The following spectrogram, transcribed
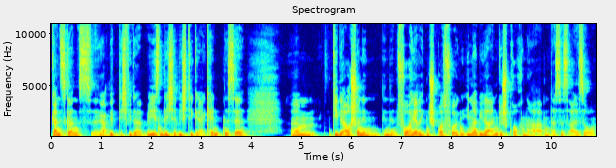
ganz, ganz äh, ja. wirklich wieder wesentliche, wichtige Erkenntnisse, ähm, die wir auch schon in, in, den vorherigen Sportfolgen immer wieder angesprochen haben, dass es also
